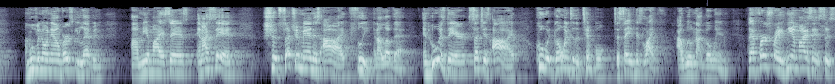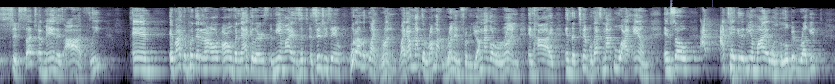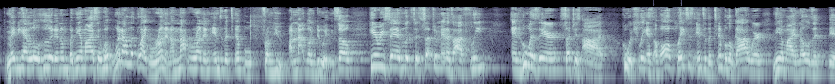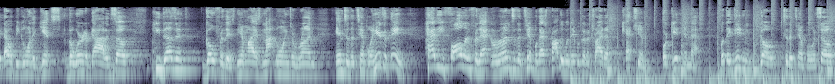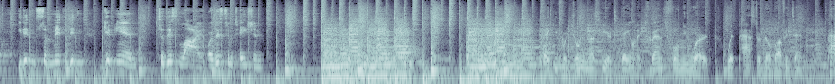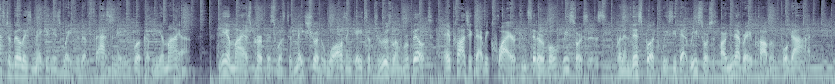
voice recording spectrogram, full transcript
Moving on now, verse 11, um, Nehemiah says, And I said, Should such a man as I flee? And I love that. And who is there, such as I, who would go into the temple to save his life? I will not go in. That first phrase, Nehemiah says, Should such a man as I flee? And if I could put that in our own, our own vernacular, Nehemiah is essentially saying, "What I look like running? Like I'm not the I'm not running from you. I'm not going to run and hide in the temple. That's not who I am." And so I, I take it that Nehemiah was a little bit rugged. Maybe he had a little hood in him, but Nehemiah said, "What would I look like running? I'm not running into the temple from you. I'm not going to do it." And so here he says, "Look, to such a man as I flee, and who is there such as I?" Who would flee as of all places into the temple of God where Nehemiah knows that that would be going against the word of God. And so he doesn't go for this. Nehemiah is not going to run into the temple. And here's the thing. Had he fallen for that and run to the temple, that's probably what they were going to try to catch him or get him at. But they didn't go to the temple. And so he didn't submit, he didn't give in to this lie or this temptation. Thank you for joining us here today on A Transforming Word with Pastor Bill Buffington. Pastor Bill is making his way through the fascinating book of Nehemiah. Nehemiah's purpose was to make sure the walls and gates of Jerusalem were built, a project that required considerable resources. But in this book, we see that resources are never a problem for God.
